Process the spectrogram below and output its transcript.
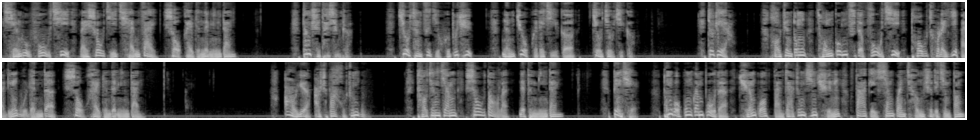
潜入服务器来收集潜在受害人的名单。当时他想着，就算自己回不去，能救回来几个就救几个。就这样，郝振东从公司的服务器偷出了一百零五人的受害人的名单。二月二十八号中午，陶江江收到了那份名单，并且。通过公安部的全国反诈中心群发给相关城市的警方，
